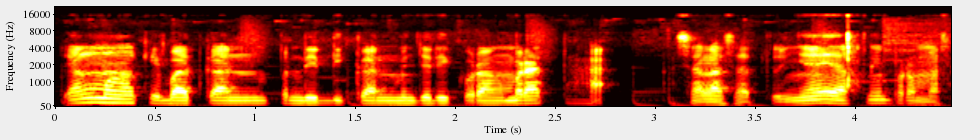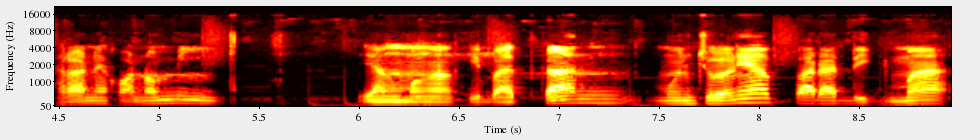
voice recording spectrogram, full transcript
yang mengakibatkan pendidikan menjadi kurang merata. Salah satunya yakni permasalahan ekonomi yang mengakibatkan munculnya paradigma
